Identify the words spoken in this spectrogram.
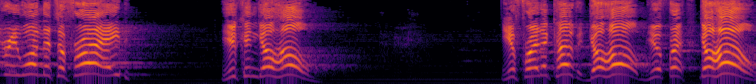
everyone that's afraid, you can go home. You afraid of COVID? Go home. You're afraid? Go home.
